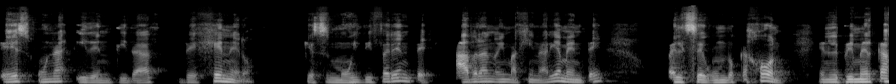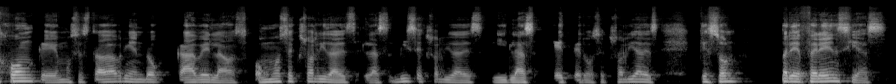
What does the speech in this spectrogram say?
es una identidad de género, que es muy diferente. Abran imaginariamente el segundo cajón. En el primer cajón que hemos estado abriendo cabe las homosexualidades, las bisexualidades y las heterosexualidades, que son preferencias,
